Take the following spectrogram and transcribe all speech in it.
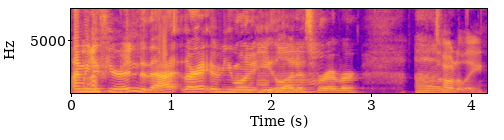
I mean, if you're into that, right? If you want to eat lettuce forever. totally.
